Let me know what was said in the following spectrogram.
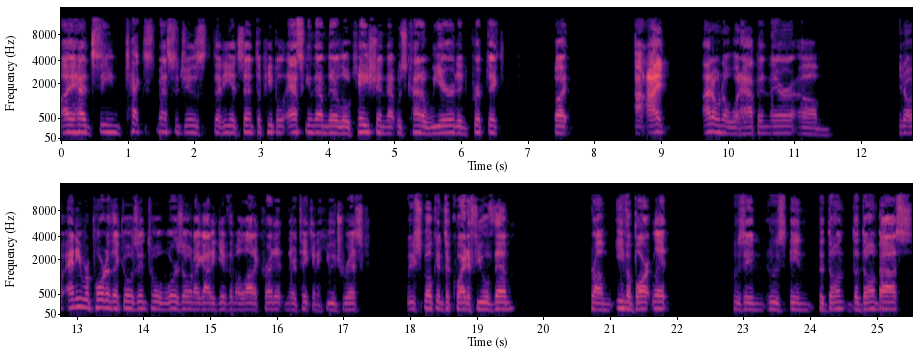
I had seen text messages that he had sent to people asking them their location. That was kind of weird and cryptic, but I I, don't know what happened there. Um, you know, any reporter that goes into a war zone, I got to give them a lot of credit, and they're taking a huge risk. We've spoken to quite a few of them, from Eva Bartlett, who's in who's in the Don the Donbass,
